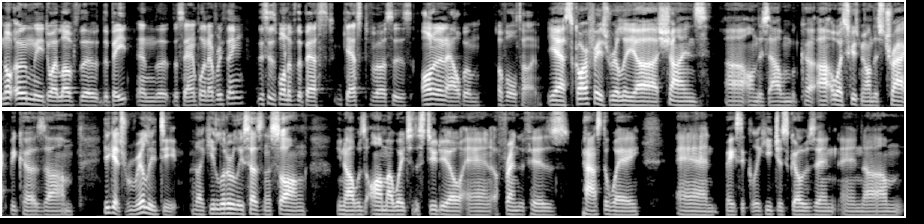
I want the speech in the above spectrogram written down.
Not only do I love the the beat and the, the sample and everything, this is one of the best guest verses on an album of all time. Yeah, Scarface really uh, shines uh, on this album because uh, oh excuse me on this track because um, he gets really deep. Like he literally says in the song, you know, I was on my way to the studio and a friend of his passed away and basically he just goes in and um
